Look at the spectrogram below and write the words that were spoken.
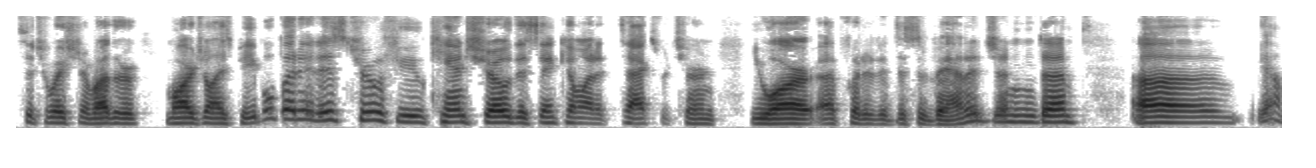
situation of other marginalized people, but it is true if you can't show this income on a tax return, you are uh, put at a disadvantage. And uh, uh, yeah,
